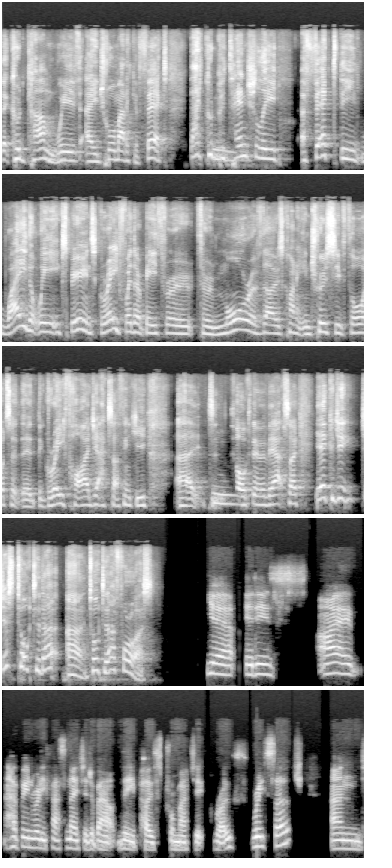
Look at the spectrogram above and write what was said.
that could come with a traumatic effect, that could mm. potentially affect the way that we experience grief, whether it be through through more of those kind of intrusive thoughts, the, the grief hijacks. I think you uh, to mm. talk to them about. So yeah, could you just talk to that uh, talk to that for us? Yeah, it is. I have been really fascinated about the post traumatic growth research and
